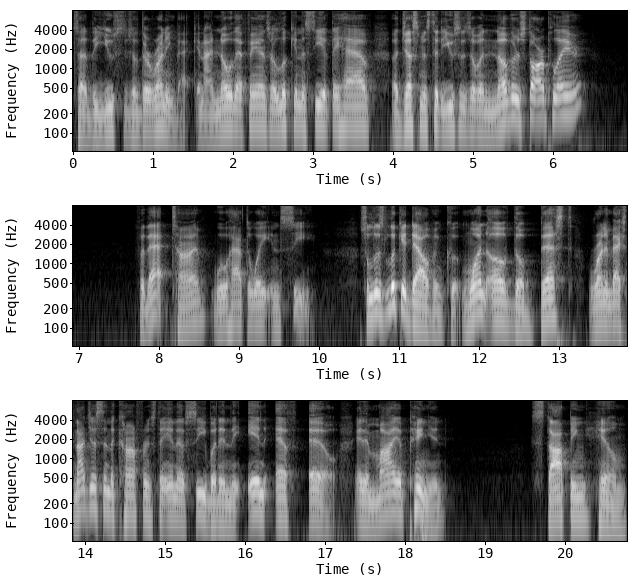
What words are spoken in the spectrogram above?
to the usage of their running back. And I know that fans are looking to see if they have adjustments to the usage of another star player. For that time, we'll have to wait and see. So let's look at Dalvin Cook, one of the best running backs, not just in the conference, the NFC, but in the NFL. And in my opinion, stopping him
